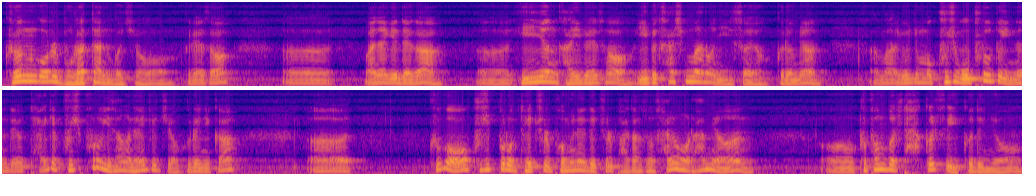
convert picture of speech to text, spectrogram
그런 거를 몰랐다는 거죠. 그래서 어, 만약에 내가 어, 2년 가입해서 240만 원이 있어요. 그러면 아마 요즘 뭐 95%도 있는데요. 대개 90% 이상은 해주죠. 그러니까 어, 그거 90% 대출 범인의 대출 받아서 사용을 하면 어, 급한 불 다 끌 수 있거든요.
